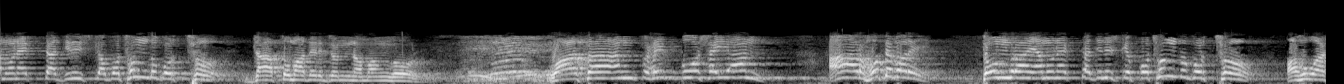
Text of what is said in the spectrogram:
এমন একটা জিনিসটা পছন্দ করছ যা তোমাদের জন্য মঙ্গল। আর হতে পারে, তোমরা এমন একটা জিনিসকে পছন্দ করছ অহুয়া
